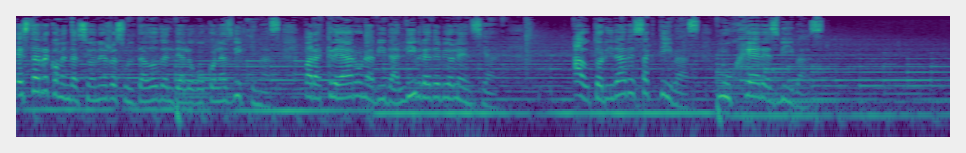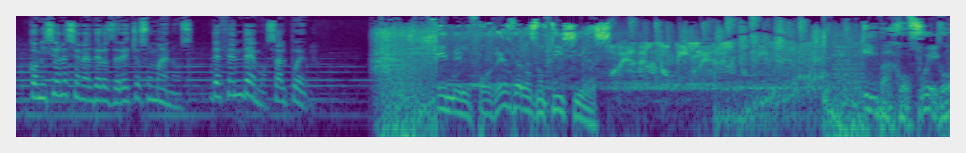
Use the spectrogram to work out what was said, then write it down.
Esta recomendación es resultado del diálogo con las víctimas para crear una vida libre de violencia. Autoridades activas, mujeres vivas. Comisión Nacional de los Derechos Humanos. Defendemos al pueblo. En el poder de las noticias. Poder de las noticias. Y bajo fuego.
